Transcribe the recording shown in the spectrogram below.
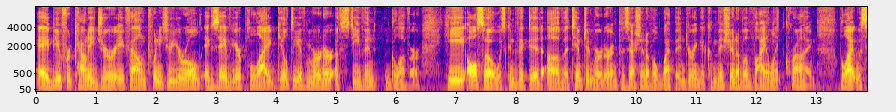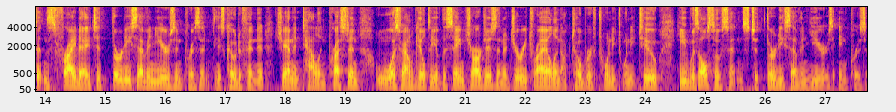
A Beaufort County jury found 22-year-old Xavier Polite guilty of murder of Stephen Glover. He also was convicted of attempted murder and possession of a weapon during a commission of a violent crime. Polite was sentenced Friday to 37 years in prison. His co-defendant, Channon Talon Preston, was found guilty of the same charges in a jury trial in October of 2022. He was also sentenced to 37 years in prison.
